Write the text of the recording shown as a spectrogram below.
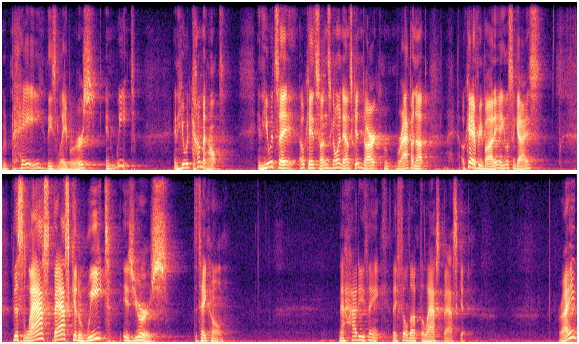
would pay these laborers in wheat. And he would come out and he would say, Okay, the sun's going down, it's getting dark, we're wrapping up. Okay, everybody, hey, listen, guys. This last basket of wheat is yours to take home. Now, how do you think they filled up the last basket? Right?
